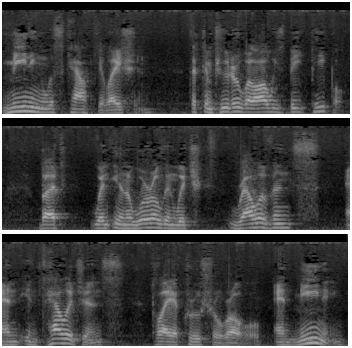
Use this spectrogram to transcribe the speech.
meaningless calculation, the computer will always beat people. But when in a world in which relevance and intelligence play a crucial role, and meaning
